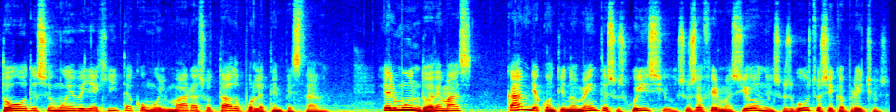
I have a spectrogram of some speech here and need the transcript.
todo se mueve y agita como el mar azotado por la tempestad. El mundo, además, cambia continuamente sus juicios, sus afirmaciones, sus gustos y caprichos.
